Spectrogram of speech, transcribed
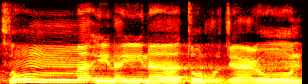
ثم إلينا ترجعون.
